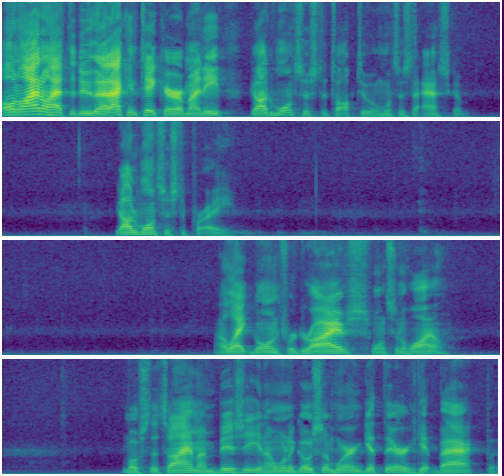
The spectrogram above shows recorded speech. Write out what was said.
Oh, no, I don't have to do that. I can take care of my need. God wants us to talk to Him, wants us to ask Him. God wants us to pray. I like going for drives once in a while. Most of the time, I'm busy and I want to go somewhere and get there and get back, but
